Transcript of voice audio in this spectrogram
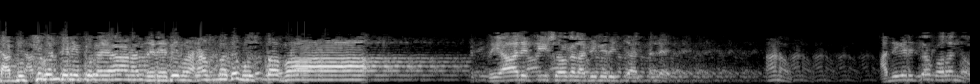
ശപിച്ചുകൊണ്ടിരിക്കുകയാണെന്ന് നബി മുഹമ്മദ് മുസ്തഫ. റിയാലിറ്റി ഷോകൾ അധികരിച്ചാൽ അല്ലേ? ആണോ? അധികരിച്ചോ കുറഞ്ഞോ?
